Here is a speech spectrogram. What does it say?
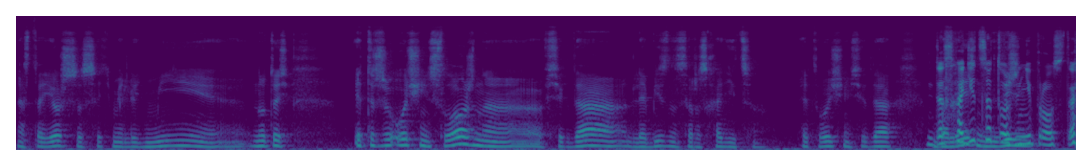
остаешься с этими людьми. Ну, то есть это же очень сложно всегда для бизнеса расходиться. Это очень всегда... Да сходиться тоже непросто.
